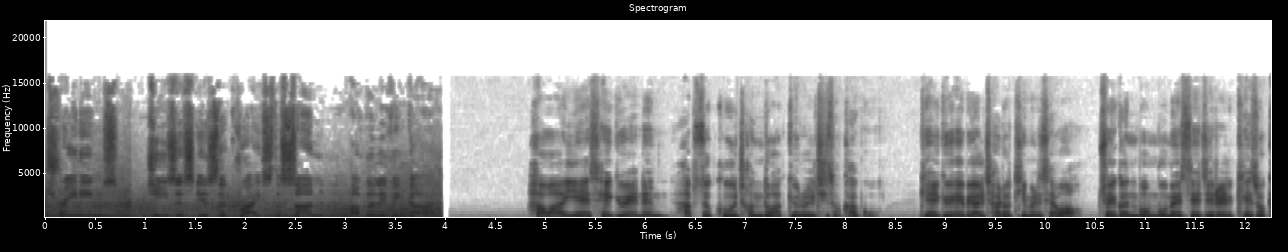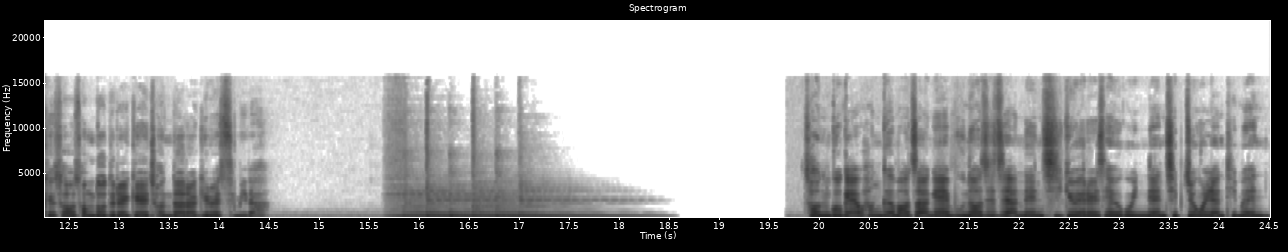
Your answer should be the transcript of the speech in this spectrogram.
trainings. Jesus is the Christ, the Son of the living God. 하와이의 새 교회는 합숙 후 전도학교를 지속하고 개교회별 자료팀을 세워 최근 본부 메시지를 계속해서 성도들에게 전달하기로 했습니다. 전국의 황금어장에 무너지지 않는 지교회를 세우고 있는 집중훈련팀은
